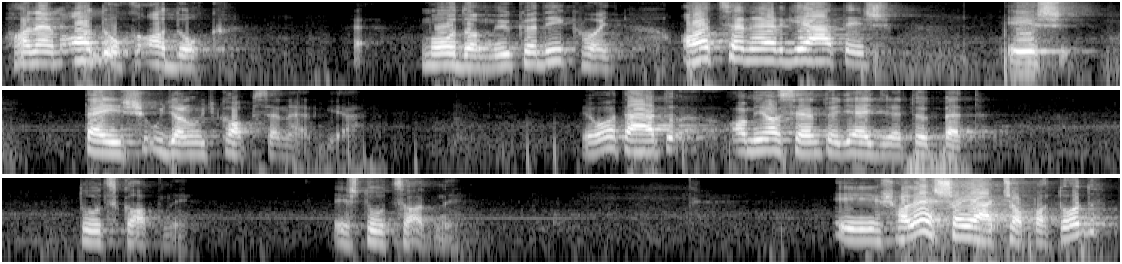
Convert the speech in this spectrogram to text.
hanem adok-adok módon működik hogy adsz energiát és, és te is ugyanúgy kapsz energiát. Jó? tehát ami azt jelenti hogy egyre többet tudsz kapni és tudsz adni és ha lesz saját csapatod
